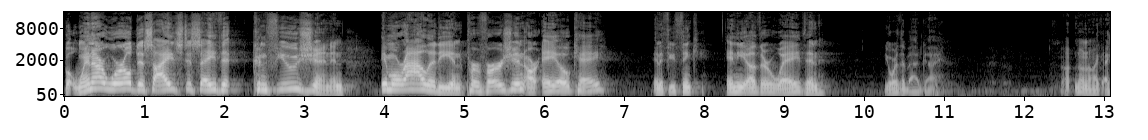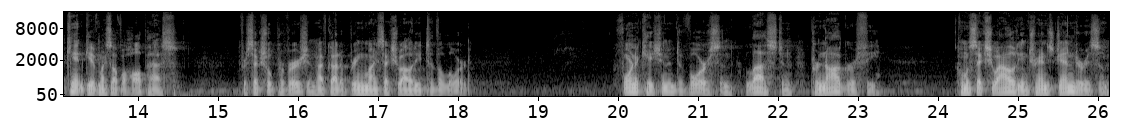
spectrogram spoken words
But when our world decides to say that confusion and immorality and perversion are a okay, and if you think any other way, then you're the bad guy. Uh, no, no, I, I can't give myself a hall pass for sexual perversion. I've got to bring my sexuality to the Lord. Fornication and divorce and lust and pornography, homosexuality and transgenderism,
